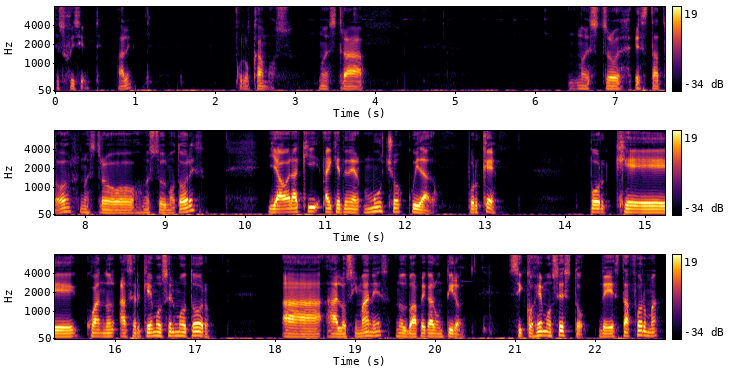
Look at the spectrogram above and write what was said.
es suficiente, ¿vale? Colocamos nuestra nuestro estator, nuestro, nuestros motores. Y ahora aquí hay que tener mucho cuidado. ¿Por qué? Porque cuando acerquemos el motor a, a los imanes nos va a pegar un tirón. Si cogemos esto de esta forma,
